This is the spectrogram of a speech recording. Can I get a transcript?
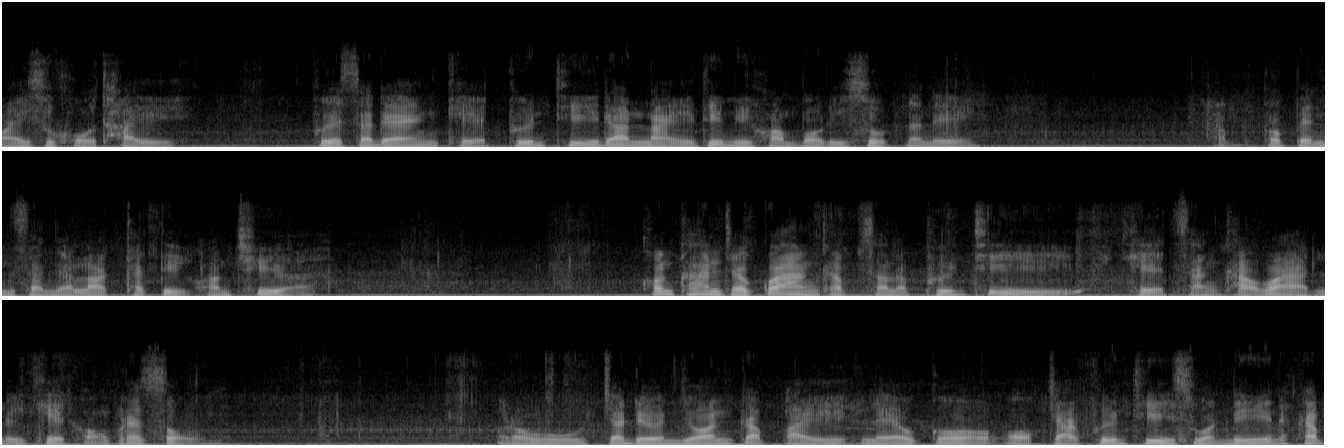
มัยสุขโขทัยเพื่อแสดงเขตพื้นที่ด้านในที่มีความบริสุทธิ์นั่นเองครับก็เป็นสัญลักษณ์คติความเชื่อ ค่อนข้างจะกว้างครับสำหรับพื้นที่เขตสังฆาวาสหรือเขตของพระสงฆ์เราจะเดินย้อนกลับไปแล้วก็ออกจากพื้นที่ส่วนนี้นะครับ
